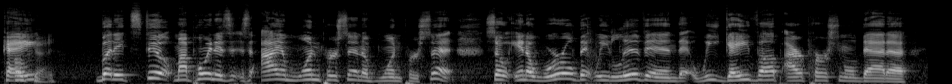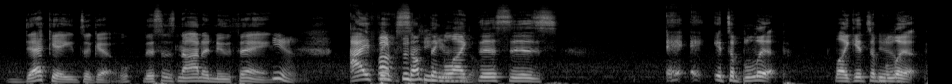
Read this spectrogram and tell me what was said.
Okay. Okay. But it's still my point is, is I am one percent of one percent. So in a world that we live in, that we gave up our personal data decades ago. This is not a new thing. Yeah. I think something like ago. this is, it's a blip. Like it's a Yeah. blip.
